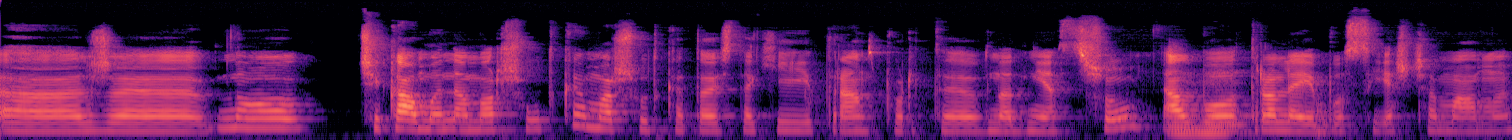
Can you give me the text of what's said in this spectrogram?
e, że no czekamy na marszutkę. Marszutka to jest taki transport e, w Naddniestrzu, albo Mhm. trolejbus jeszcze mamy.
